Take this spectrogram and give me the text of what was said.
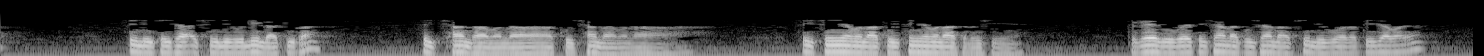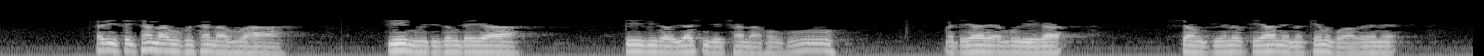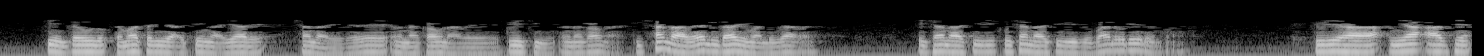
စိတ်နဲ့စိတ်ထားအခြေအနေကိုလေ့လာကြည့်ပါစိတ်ချမ်းသာမလားကိုချမ်းသာမလားစိတ်ဆင်းရဲမလားကိုဆင်းရဲမလားဆိုလို့ရှိရင်တကယ်ကိုပဲစိတ်ချမ်းသာကိုချမ်းသာဖြစ်နေဖို့တော့သိကြပါရဲ့အဲ့ဒီစိတ်ချမ်းသာမှုကိုချမ်းသာမှုဟာကြီးငွေတစုံတရာပြီးပြီးတော့ရရှိတဲ့ချမ်းသာမဟုတ်ဘူးမတရားတဲ့အမှုတွေကရှောင်ကျင်လို့တရားနဲ့မကင်းမကွာပဲနဲ့ ကျင့်သုံးလို့ဓမ္မစရိယအကျင့်ကရတဲ့ချမ်းသာတွေပဲအမှန်ကောင်းတာပဲတွေးကြည့်အမှန်ကောင်းတာဒီချမ်းသာပဲလူသားတွေမှာလူသားပဲစိတ်ချမ်းသာရှိပြီးကိုယ်ချမ်းသာရှိပြီးဆိုဘာလို့လဲတော့လူတွေဟာအများအားဖြင့်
